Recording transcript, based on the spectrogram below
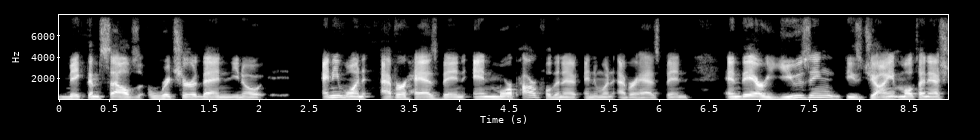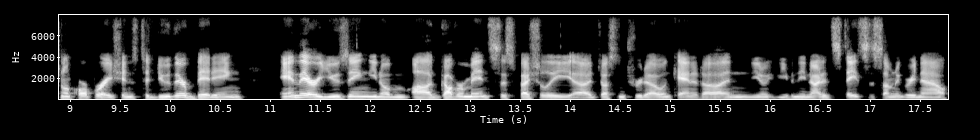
make themselves richer than, you know, anyone ever has been and more powerful than anyone ever has been. And they are using these giant multinational corporations to do their bidding. And they are using, you know, uh, governments, especially uh, Justin Trudeau in Canada and, you know, even the United States to some degree now,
